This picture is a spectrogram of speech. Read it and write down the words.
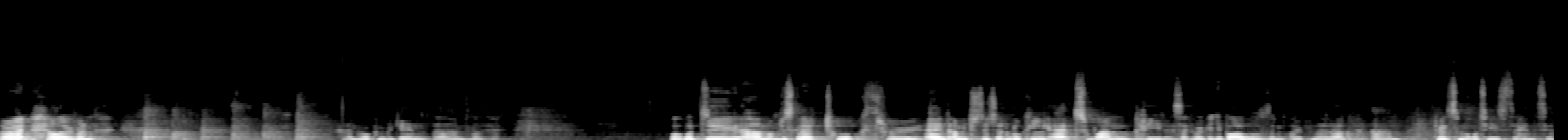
All right, hello everyone, and welcome again. Um, what we'll do, um, I'm just going to talk through, and I'm interested in looking at 1 Peter. So if you want to get your Bibles and open that up, um, do we have some volunteers to hand this out?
